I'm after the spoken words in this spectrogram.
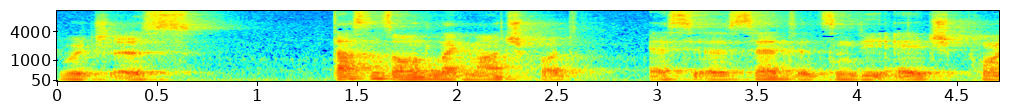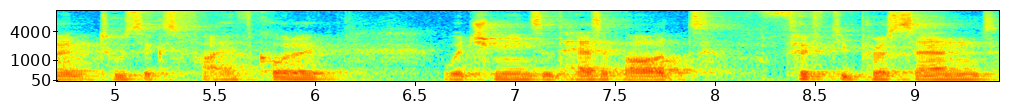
which is doesn't sound like much, but as I said, it's in the H.265 codec, which means it has about 50%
